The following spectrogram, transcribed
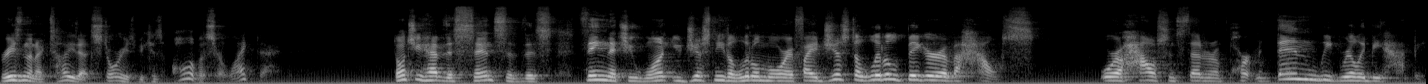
The reason that I tell you that story is because all of us are like that. Don't you have this sense of this thing that you want? You just need a little more. If I had just a little bigger of a house or a house instead of an apartment, then we'd really be happy.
